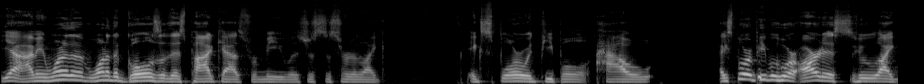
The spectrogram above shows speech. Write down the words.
Yeah, I mean one of the one of the goals of this podcast for me was just to sort of like explore with people how explore people who are artists who like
